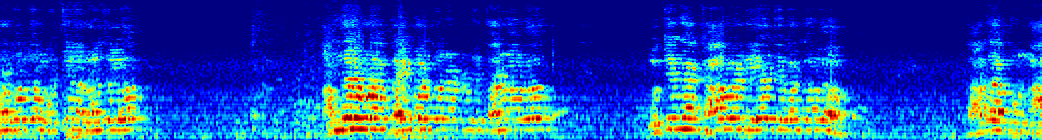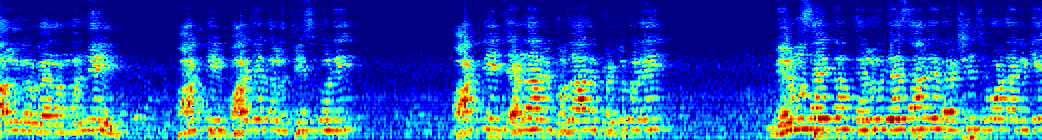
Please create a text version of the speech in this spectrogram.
ప్రభుత్వం వచ్చిన రోజుల్లో అందరూ కూడా భయపడుతున్నటువంటి తరుణంలో ముఖ్యంగా కావలి నియోజకవర్గంలో దాదాపు నాలుగు వేల మంది పార్టీ బాధ్యతలు తీసుకొని పార్టీ జెండాని భుజాన పెట్టుకొని మేము సైతం తెలుగుదేశాన్ని రక్షించుకోవడానికి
